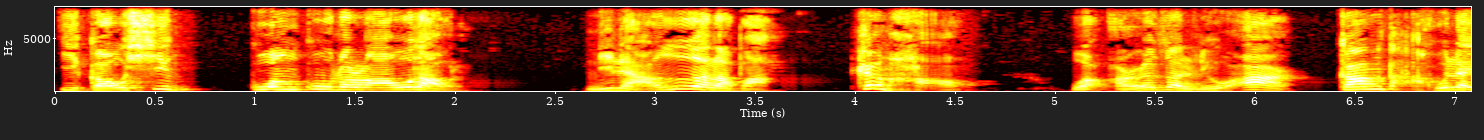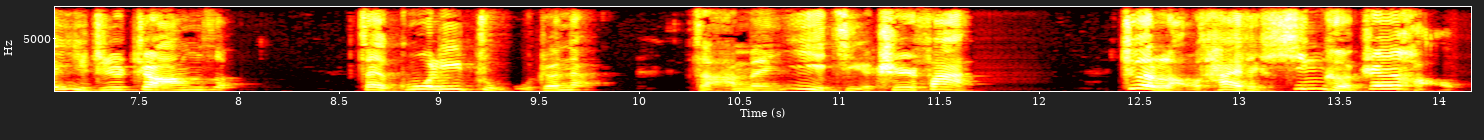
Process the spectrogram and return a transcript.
一高兴，光顾着唠叨了。你俩饿了吧？正好，我儿子刘二刚打回来一只獐子，在锅里煮着呢，咱们一起吃饭。这老太太心可真好。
